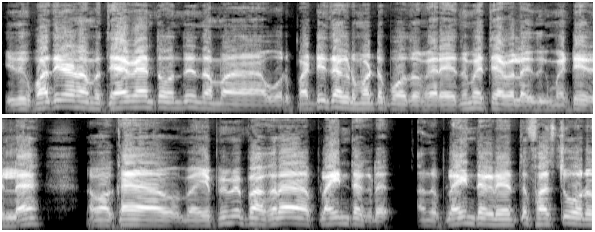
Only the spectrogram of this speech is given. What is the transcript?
இதுக்கு பார்த்தீங்கன்னா நம்ம தேவையானது வந்து நம்ம ஒரு பட்டி தகடு மட்டும் போதும். வேறு எதுவுமே தேவையில்லை. இதுக்கு மெட்டீரியல் நம்ம க எப்பயுமே பார்க்குற பிளைன் தகடு. அந்த பிளைன் தகடு எடுத்து ஃபஸ்ட்டு ஒரு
